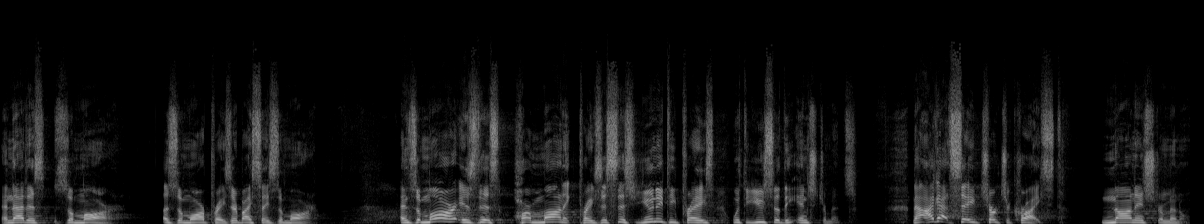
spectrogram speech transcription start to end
And that is Zamar, a Zamar praise. Everybody say Zamar. And Zamar is this harmonic praise, it's this unity praise with the use of the instruments. Now, I got saved Church of Christ, non instrumental.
